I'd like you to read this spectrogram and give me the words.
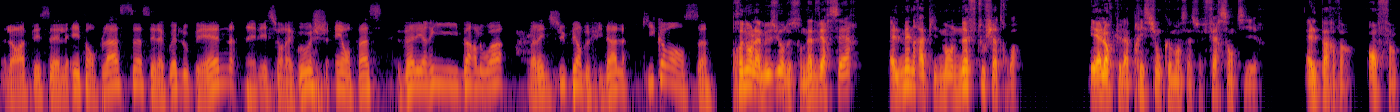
Laura Flessel est en place, c'est la Guadeloupéenne, elle est sur la gauche et en face Valérie Barlois. Voilà une superbe finale qui commence. Prenant la mesure de son adversaire, elle mène rapidement 9 touches à 3. Et alors que la pression commence à se faire sentir, elle parvint, enfin,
